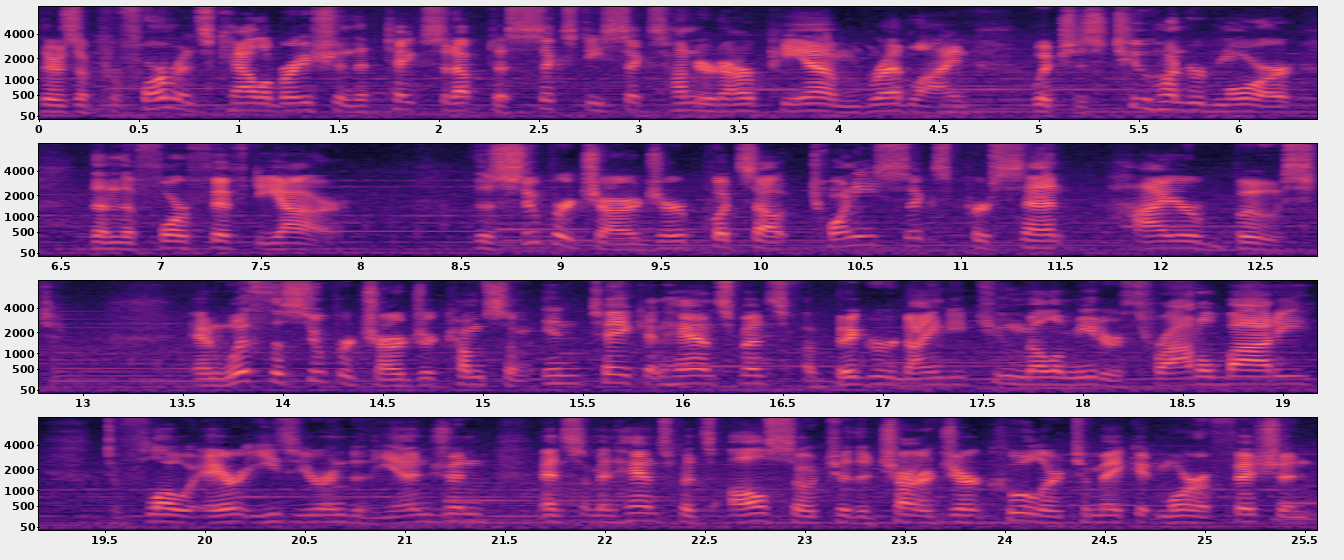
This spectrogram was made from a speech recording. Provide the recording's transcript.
There's a performance calibration that takes it up to 6,600 RPM redline, which is 200 more than the 450R. The supercharger puts out 26% higher boost. And with the supercharger comes some intake enhancements, a bigger 92 millimeter throttle body, to flow air easier into the engine and some enhancements also to the charge air cooler to make it more efficient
